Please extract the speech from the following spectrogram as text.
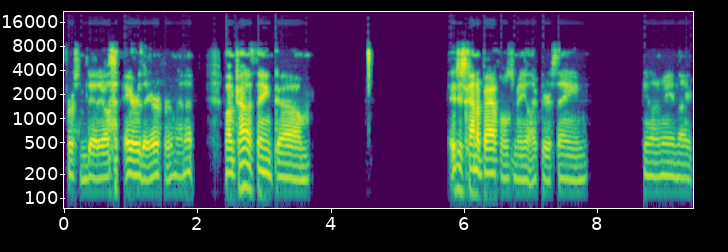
for some dead air there for a minute, but I'm trying to think. Um, it just kind of baffles me, like we were saying. You know what I mean? Like,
